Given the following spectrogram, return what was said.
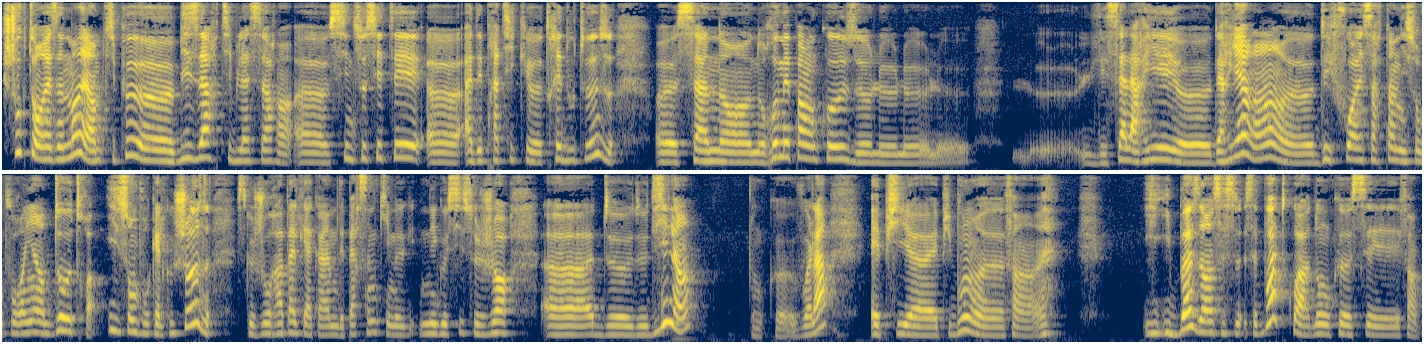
Je trouve que ton raisonnement est un petit peu euh, bizarre, Tiblassar. Hein. Euh, si une société euh, a des pratiques très douteuses, ça ne remet pas en cause le, les salariés derrière. Hein. des fois, certains n'y sont pour rien, d'autres y sont pour quelque chose. Parce que je vous rappelle qu'il y a quand même des personnes qui négocient ce genre de, deal. Hein. Donc voilà. Et puis, euh, et puis bon, euh, enfin, il, bosse dans cette, boîte, quoi. Donc euh, c'est, enfin,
